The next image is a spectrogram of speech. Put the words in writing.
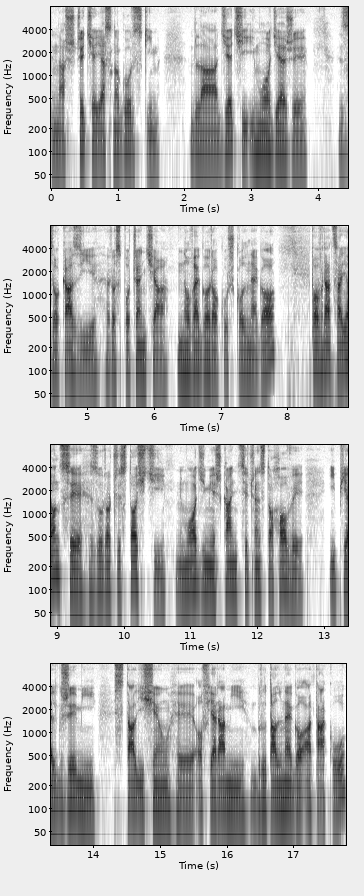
y, na szczycie jasnogórskim dla dzieci i młodzieży z okazji rozpoczęcia nowego roku szkolnego. Powracający z uroczystości młodzi mieszkańcy Częstochowy i pielgrzymi stali się e, ofiarami brutalnego ataku.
